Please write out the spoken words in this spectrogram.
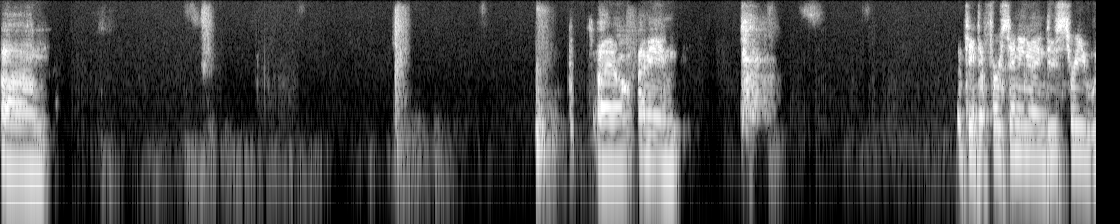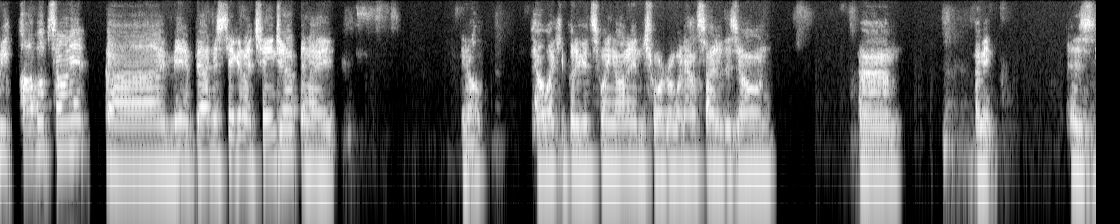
um, I don't. I mean, I think the first inning I induced three weak pop ups on it. Uh, I made a bad mistake on a changeup, and I, you know, felt like he put a good swing on it, and Schwarber went outside of the zone. Um, I mean, is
